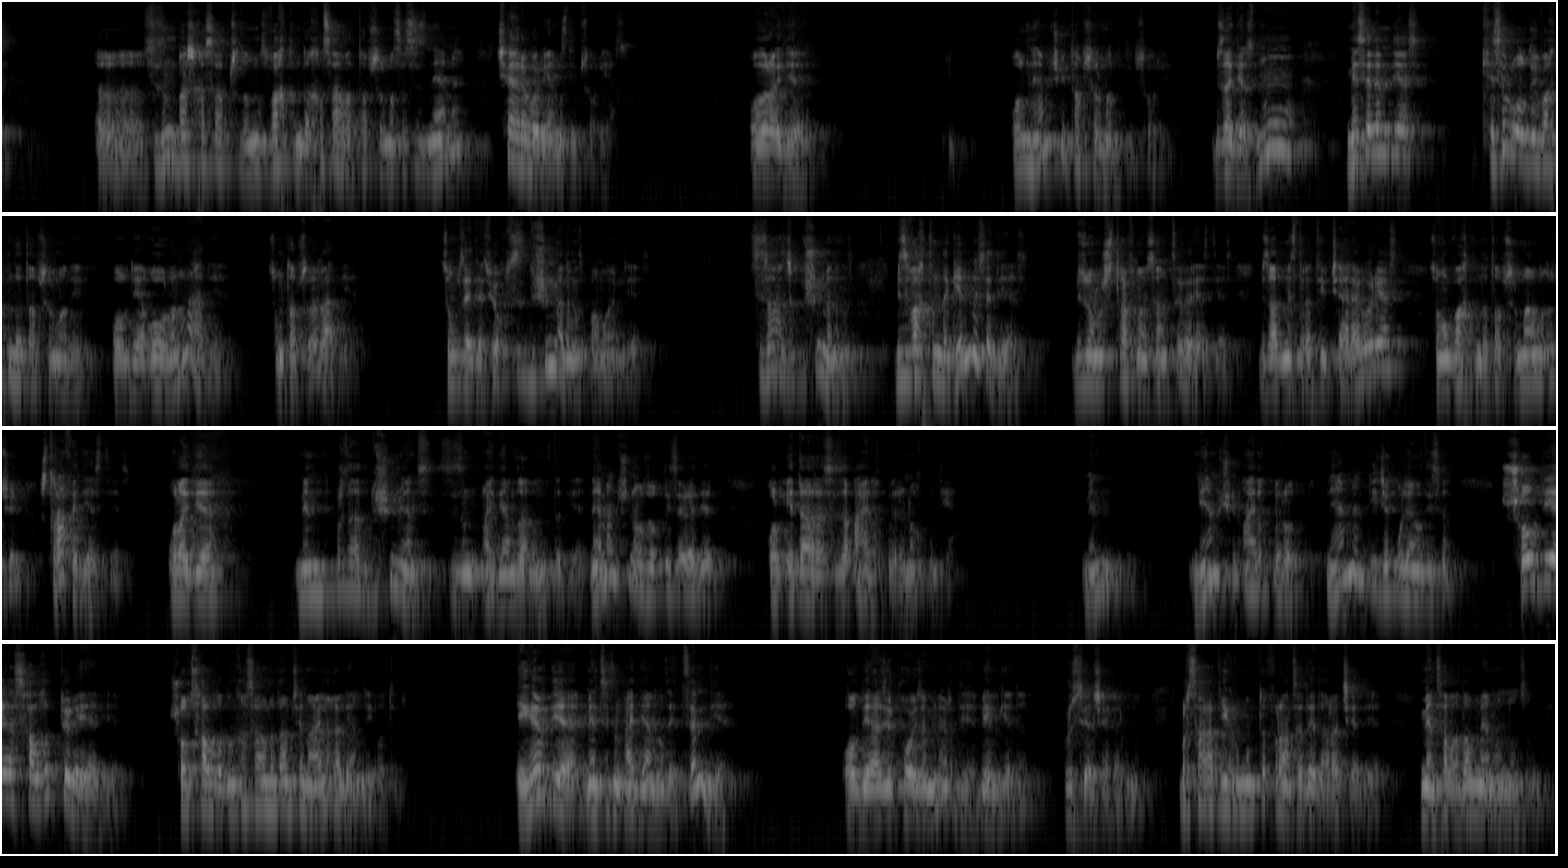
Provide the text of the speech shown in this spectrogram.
siziň baş hasapçylygyňyz wagtynda hasabat tabşyrmasa siz näme çäre görýäňiz diýip sorýas. Olar aýdýar. Ol näme üçin tabşyrmady diýip sorýar. Biz aýdýarys, Nu, meselem diýýäs, kesel boldy, wagtynda tabşyrmady. Ol diýýär, Gowulanar a diýýär. Soň tabşyrar a diýýär. Soň biz aýdýarys, Ýok, siz düşünmediňiz, pomoýim diýýäs. Siz azajyk düşünmediňiz. Biz wagtynda gelmese diýýäs, biz oňa ştrafnoý sanksiýa berýäs diýýäs. Biz administratiw çäre görýäs, soň wagtynda tabşyrmanlygy üçin ştraf edýäs diýýäs. Ol aýdýar, Men bir zada düşünmeýän siziň aýdýan zadyňyzda diýýär. Nämä düşüneňizok diýsek aýdýar, Ol edara size aýlyk berenokmy diýýär. Men näme üçin aýlyk berot? Näme men diýjek bolýaňyz diýse, şol diýe salgyt töleýä diýe. Şol salgydyň hasabyna dam sen aýlyk alýaň diýip otyr. Eger diýe men siziň aýdýanyňyzy etsem diýe. Ol diýe ajyr poýza müner diýe Belgiýada, Brüssel şäherinde. Bir sagat 20 minutda Fransiýada edara çe diýe. Men salgyt almaýan ondan soň diýe.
